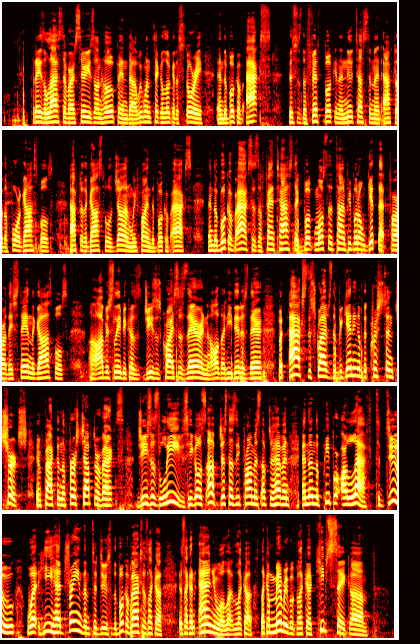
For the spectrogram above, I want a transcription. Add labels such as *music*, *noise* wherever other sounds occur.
Today is the last of our series on hope, and uh, we want to take a look at a story in the book of Acts. This is the fifth book in the New Testament after the four Gospels. After the Gospel of John, we find the book of Acts. And the book of Acts is a fantastic book. Most of the time, people don't get that far. They stay in the Gospels, uh, obviously, because Jesus Christ is there and all that he did is there. But Acts describes the beginning of the Christian church. In fact, in the first chapter of Acts, Jesus leaves. He goes up, just as he promised, up to heaven. And then the people are left to do what he had trained them to do. So the book of Acts is like, a, it's like an annual, like, like, a, like a memory book, like a keepsake, um,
